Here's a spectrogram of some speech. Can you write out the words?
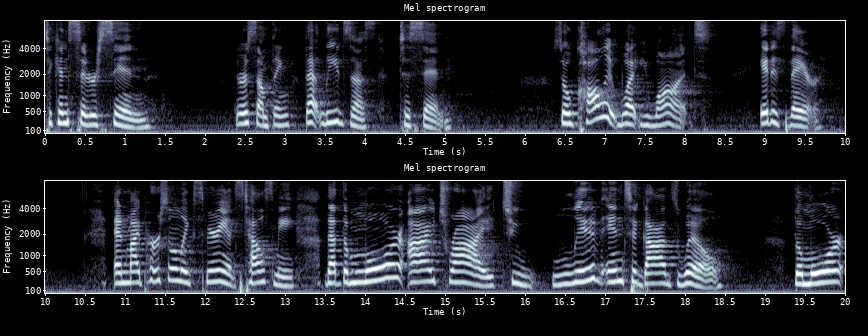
to consider sin. There is something that leads us to sin. So call it what you want, it is there. And my personal experience tells me that the more I try to live into God's will, the more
